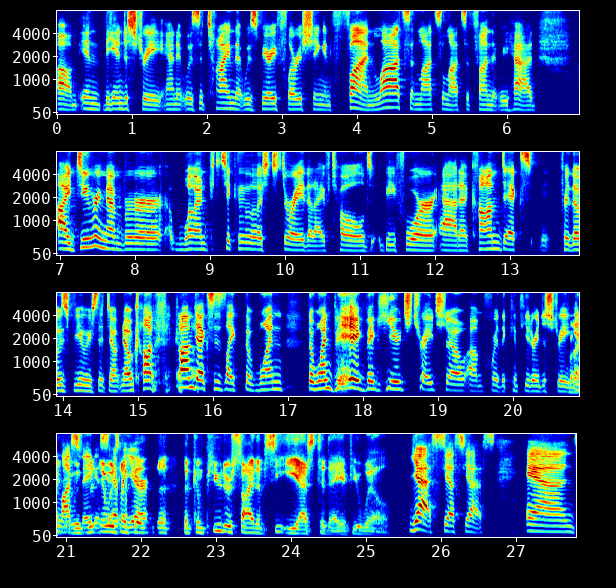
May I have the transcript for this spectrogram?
um, in the industry. And it was a time that was very flourishing and fun, lots and lots and lots of fun that we had. I do remember one particular story that I've told before at a Comdex. For those viewers that don't know, Com- Comdex is like the one, the one big, big, huge trade show um, for the computer industry right. in Las was, Vegas every like year. The, the, the computer side of CES today, if you will. Yes, yes, yes. And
